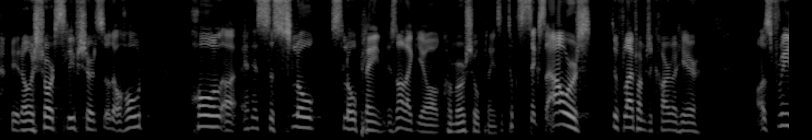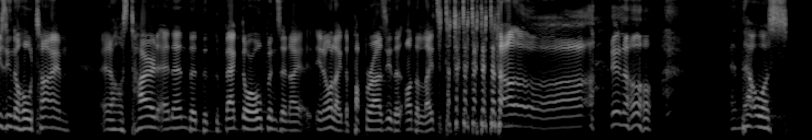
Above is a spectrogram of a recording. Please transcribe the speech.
you know a short sleeve shirt. So the whole whole uh, and it's a slow slow plane. It's not like your commercial planes. It took six hours to fly from Jakarta here. I was freezing the whole time and I was tired. And then the, the, the back door opens and I you know like the paparazzi, the, all the lights, you know, and that was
